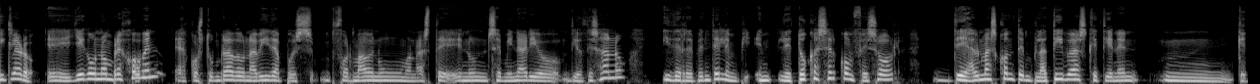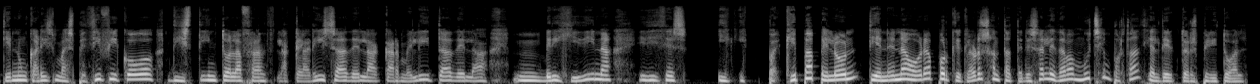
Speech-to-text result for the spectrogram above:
Y claro, eh, llega un hombre joven, acostumbrado a una vida, pues formado en un monasterio, en un seminario diocesano, y de repente le, em, le, toca ser confesor de almas contemplativas que tienen mm, que tienen un carisma específico, distinto a la, la Clarisa, de la Carmelita, de la mm, Brigidina, y dices, ¿y, y qué papelón tienen ahora? Porque claro, Santa Teresa le daba mucha importancia al director espiritual.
